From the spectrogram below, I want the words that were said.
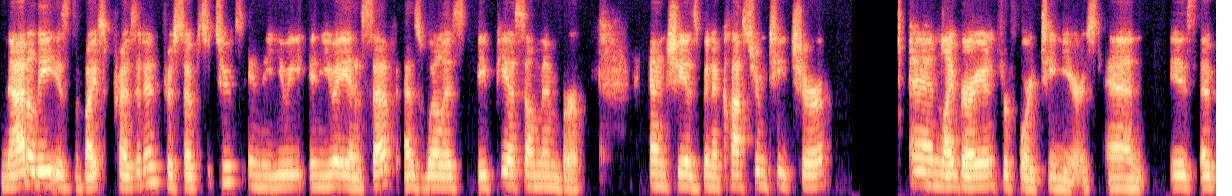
Natalie is the Vice President for Substitutes in the UE, in UESF, as well as a PSL member. And she has been a classroom teacher and librarian for 14 years and is a,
